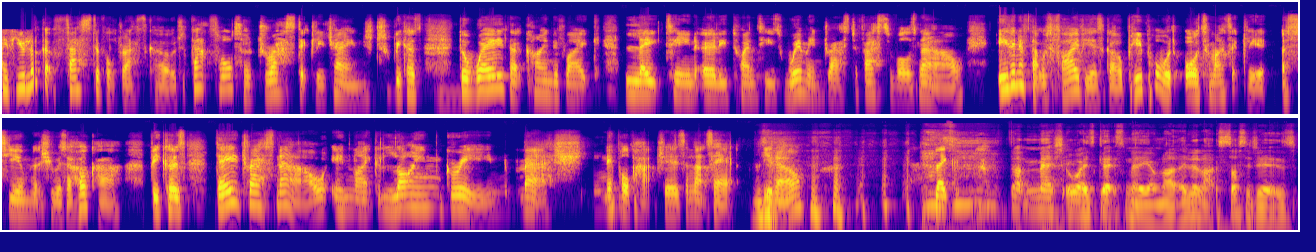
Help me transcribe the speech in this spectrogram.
if you look at festival dress code, that's also drastically changed because hmm. the way that kind of like late teen, early 20s women dress to festivals now, even if that was five years ago, people would automatically assume that she was a hooker because they dress now in like lime green mesh nipple patches and that's it, you know? like, that mesh always gets me. I'm like, they look like sausages.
